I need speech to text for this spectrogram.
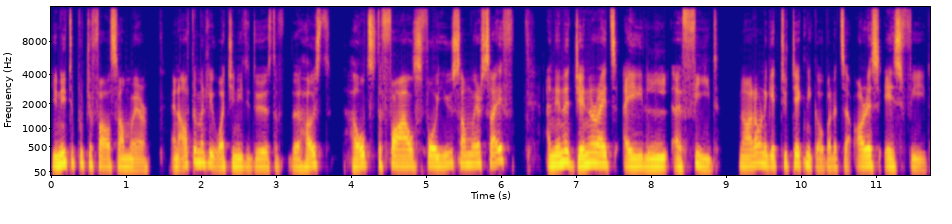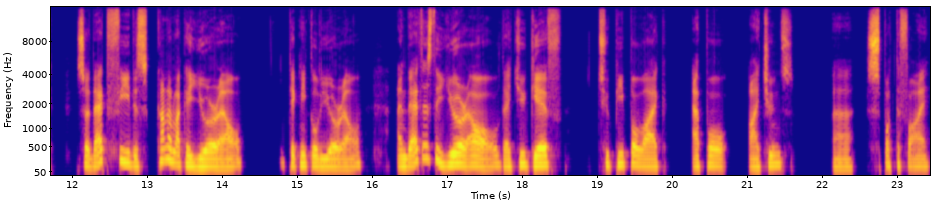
you need to put your file somewhere, and ultimately, what you need to do is the, the host holds the files for you somewhere safe, and then it generates a, a feed. Now, I don't want to get too technical, but it's a RSS feed. So that feed is kind of like a URL, technical URL, and that is the URL that you give to people like Apple, iTunes, uh, Spotify,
